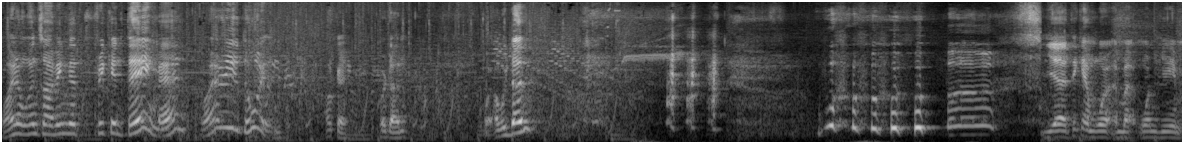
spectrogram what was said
Why no one's having that freaking thing, man? Why are you doing? Okay, we're done. Are we done? yeah, I think I'm, I'm at one game.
